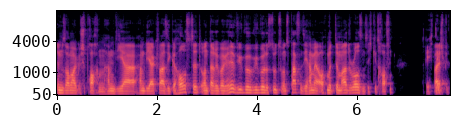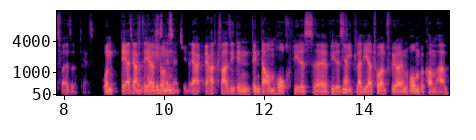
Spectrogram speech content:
im Sommer gesprochen, haben die ja, haben die ja quasi gehostet und darüber geredet, wie, wie würdest du zu uns passen? Sie haben ja auch mit DeMar DeRozan sich getroffen. Richtig. Beispielsweise. Yes. Und der dachte ja schon, er, er hat quasi den, den Daumen hoch, wie das, äh, wie das ja. die Gladiatoren früher in Rom bekommen haben.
